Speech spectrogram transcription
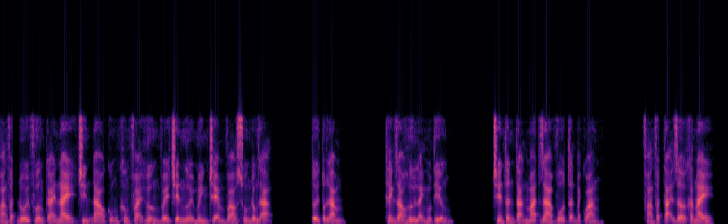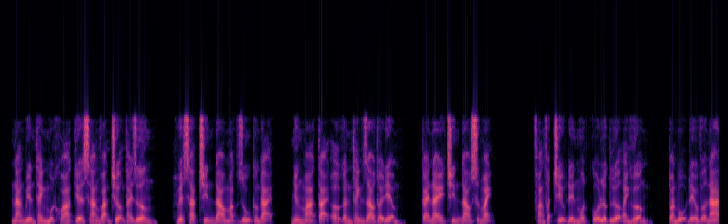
phản phất đối phương cái này chín đao cũng không phải hướng về trên người mình chém vào xuống đồng dạng. Tới tốt lắm. Thánh giao hừ lạnh một tiếng. Trên thân tản mát ra vô tận bạch quang. Phản phất tại giờ khắc này, nàng biến thành một khỏa tia sáng vạn trượng thái dương, huyết sắc chín đao mặc dù cường đại, nhưng mà tại ở gần thánh giao thời điểm, cái này chín đao sức mạnh phản phất chịu đến một cố lực lượng ảnh hưởng, toàn bộ đều vỡ nát.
